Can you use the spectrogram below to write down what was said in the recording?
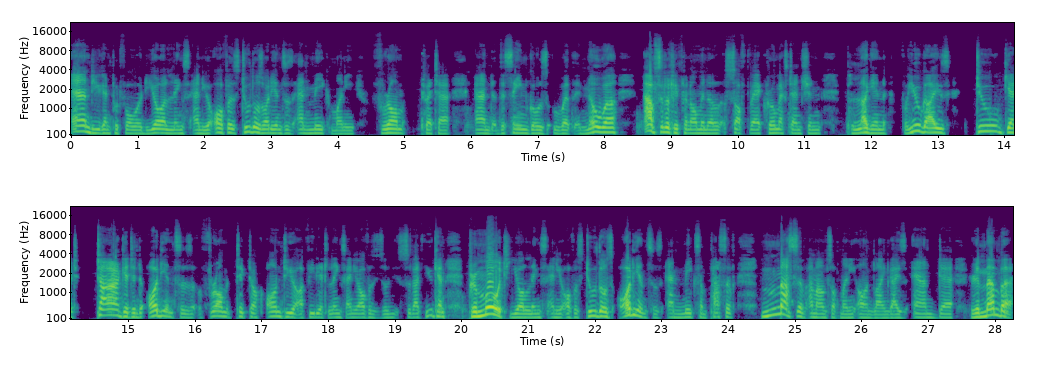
and you can put forward your links and your offers to those audiences and make money from Twitter. And the same goes with Nova. Absolutely phenomenal software Chrome extension plugin for you guys to get targeted audiences from TikTok onto your affiliate links and your offers so, so, that you can promote your links and your offers to those audiences and make some passive, massive amounts of money online, guys. And uh, remember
